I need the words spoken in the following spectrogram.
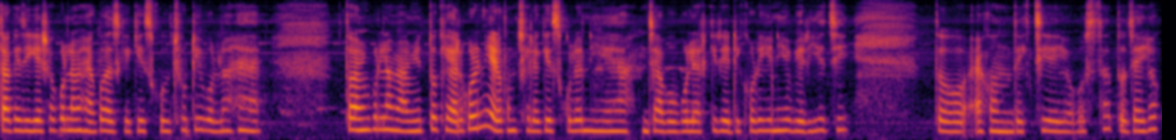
তাকে জিজ্ঞাসা করলাম হ্যাঁ গো, আজকে কি স্কুল ছুটি? বলল হ্যাঁ। তো আমি বললাম, আমি তো খেয়াল করিনি এরকম ছেলেকে স্কুলে নিয়ে যাব বলে আর কি রেডি করিয়ে নিয়ে বেরিয়েছি। তো এখন দেখছি এই অবস্থা। তো যাই হোক,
